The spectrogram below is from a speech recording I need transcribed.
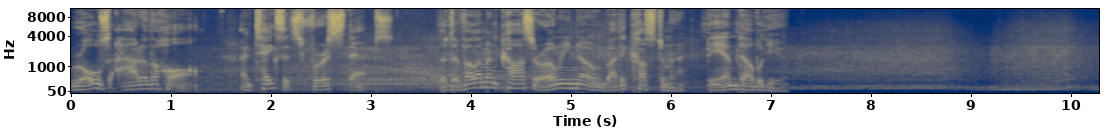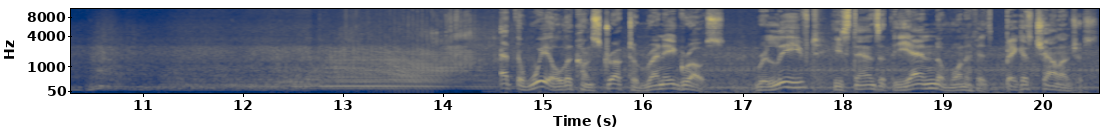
rolls out of the hall and takes its first steps. The development costs are only known by the customer, BMW. At the wheel, the constructor Rene Gross. Relieved, he stands at the end of one of his biggest challenges.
